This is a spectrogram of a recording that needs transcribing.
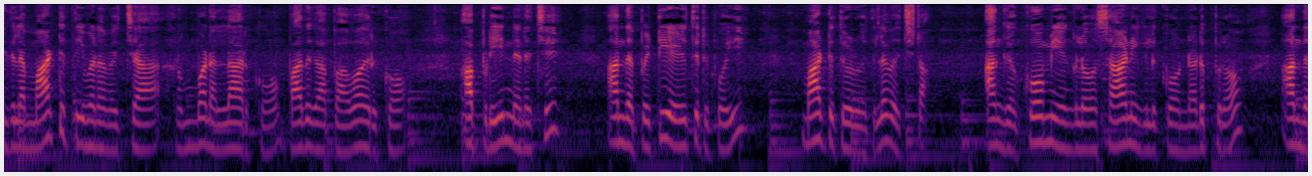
இதில் மாட்டு தீவனம் வச்சா ரொம்ப நல்லா இருக்கும் பாதுகாப்பாகவும் இருக்கும் அப்படின்னு நினச்சி அந்த பெட்டியை இழுத்துட்டு போய் மாட்டு தொழுவத்தில் வச்சுட்டான். அங்கே கோமியங்களும் சாணிகளுக்கும் நடுப்புறம் அந்த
